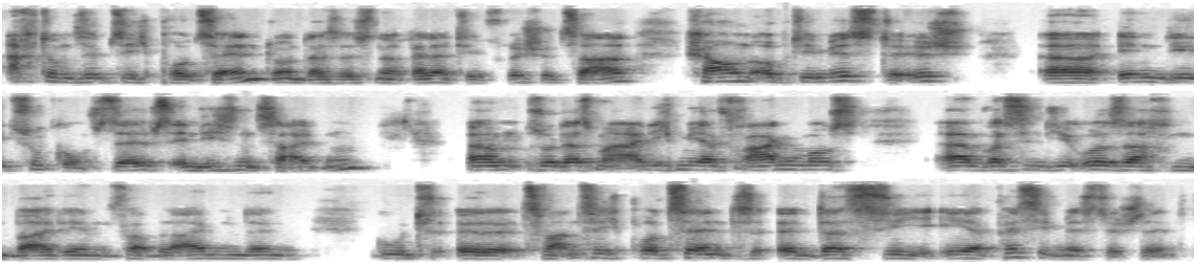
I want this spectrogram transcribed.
78 Prozent, und das ist eine relativ frische Zahl, schauen optimistisch äh, in die Zukunft, selbst in diesen Zeiten, ähm, so dass man eigentlich mehr fragen muss, was sind die Ursachen bei den verbleibenden gut 20 äh, Prozent, äh, dass sie eher pessimistisch sind?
